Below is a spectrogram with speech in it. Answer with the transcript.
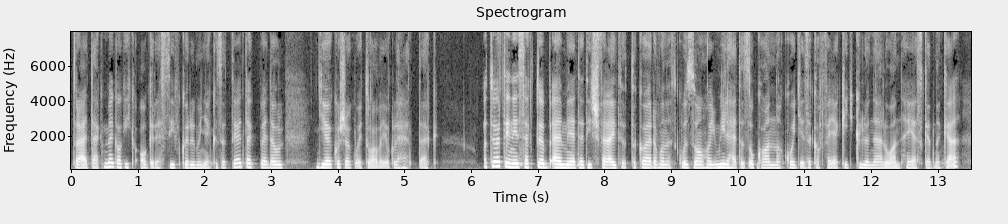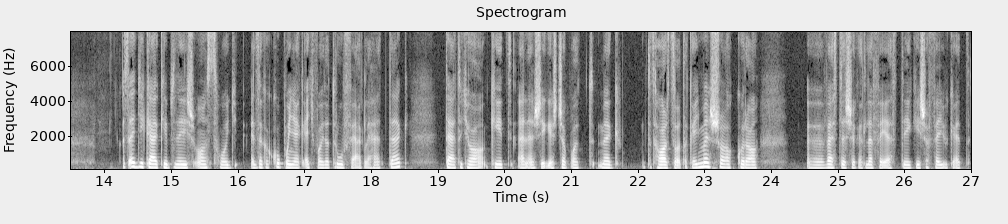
találták meg, akik agresszív körülmények között éltek, például gyilkosok vagy tolvajok lehettek. A történészek több elméletet is felállítottak arra vonatkozóan, hogy mi lehet az oka annak, hogy ezek a fejek így különállóan helyezkednek el. Az egyik elképzelés az, hogy ezek a koponyák egyfajta trófeák lehettek, tehát hogyha két ellenséges csapat meg tehát harcoltak egymással, akkor a veszteseket lefejezték, és a fejüket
